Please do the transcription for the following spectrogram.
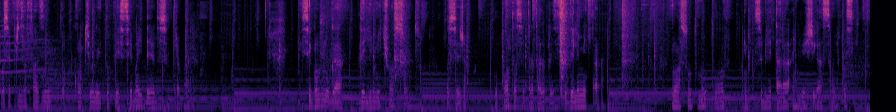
Você precisa fazer com que o leitor perceba a ideia do seu trabalho. Em segundo lugar, delimite o assunto, ou seja, o ponto a ser tratado precisa ser delimitar. Um assunto muito amplo impossibilitará a investigação e a pesquisa.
